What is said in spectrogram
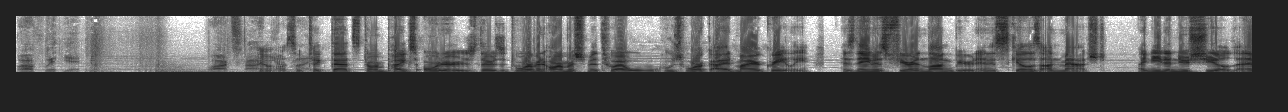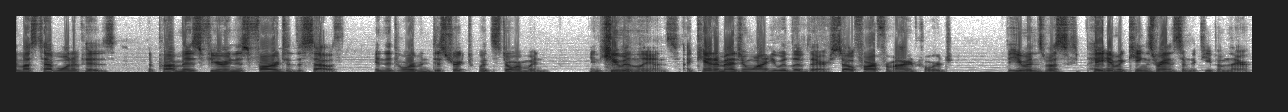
Off with you. What's on I'll also mind? take that. Stormpike's orders. There's a dwarven armorsmith who I, whose work I admire greatly. His name is Furin Longbeard, and his skill is unmatched. I need a new shield, and I must have one of his. The problem is, Furin is far to the south, in the dwarven district with Stormwind. In human lands. I can't imagine why he would live there, so far from Ironforge. The humans must pay him a king's ransom to keep him there.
